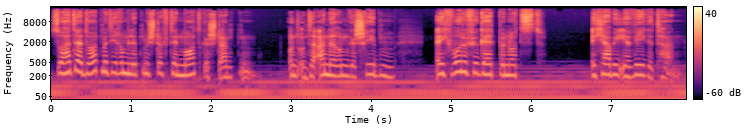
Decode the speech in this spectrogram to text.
So hat er dort mit ihrem Lippenstift den Mord gestanden und unter anderem geschrieben, ich wurde für Geld benutzt. Ich habe ihr wehgetan.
